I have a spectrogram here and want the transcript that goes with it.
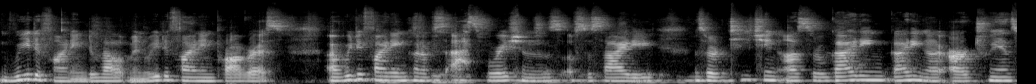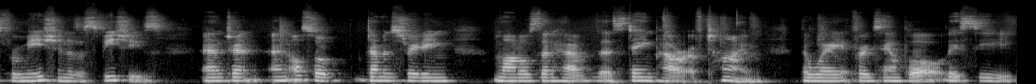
redefining development, redefining progress, uh, redefining kind of aspirations of society, and sort of teaching us, sort of guiding, guiding our, our transformation as a species, and and also demonstrating models that have the staying power of time. The way, for example, they see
